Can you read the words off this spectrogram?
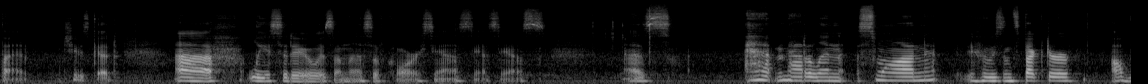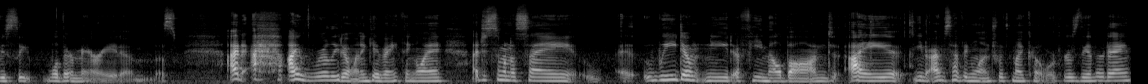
but she was good. Uh, Léa Seydoux was in this, of course. Yes, yes, yes as Madeleine Swann, who's Inspector. Obviously, well, they're married in this. I, I really don't want to give anything away. I just want to say we don't need a female Bond. I, you know, I was having lunch with my coworkers the other day,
